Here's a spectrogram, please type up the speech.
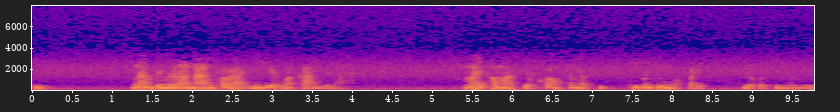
ที่ นั่งเป็นเวลานานเท่าไหร่นี่เรียกว่าการเวลา ไม่เข้ามาเกี่ยวข้องสำหรับจิตที่ไม่ยุ่งออกไปเกี่ยวกับสิ่งเหล่านี้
